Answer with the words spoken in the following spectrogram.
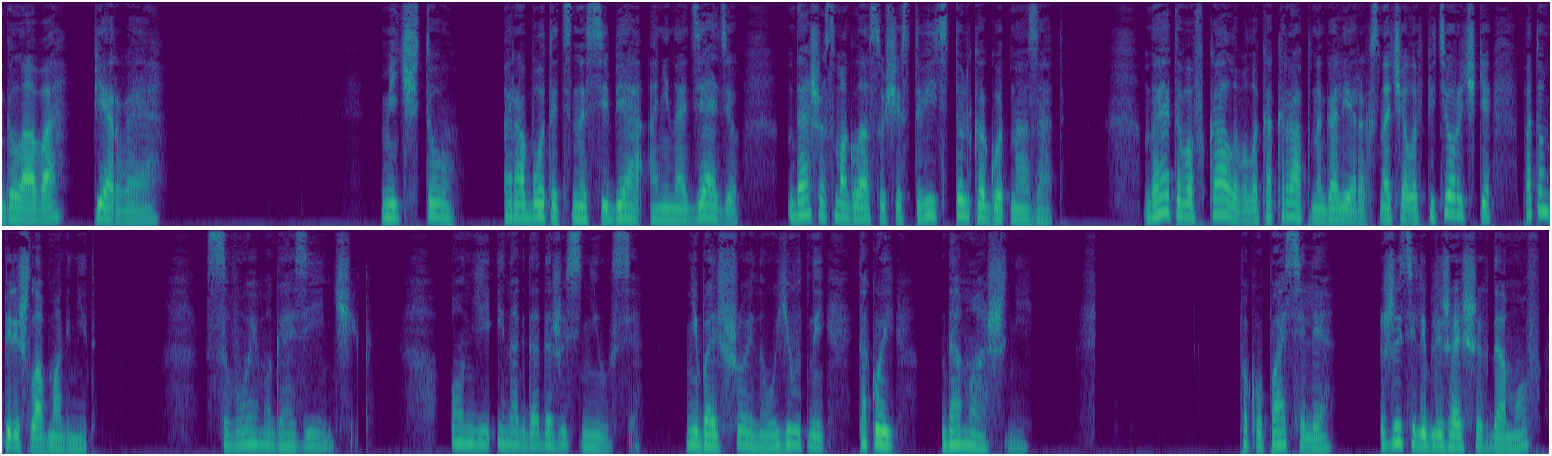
Глава первая Мечту работать на себя, а не на дядю, Даша смогла осуществить только год назад. До этого вкалывала, как раб на галерах, сначала в пятерочке, потом перешла в магнит. Свой магазинчик. Он ей иногда даже снился. Небольшой, но уютный, такой домашний. Покупатели жители ближайших домов,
